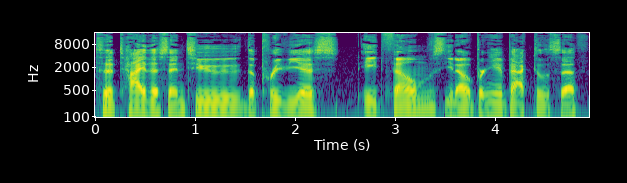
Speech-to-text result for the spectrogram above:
to tie this into the previous eight films? You know, bringing it back to the Sith.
